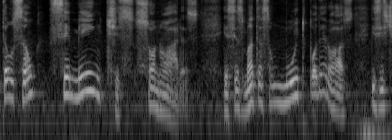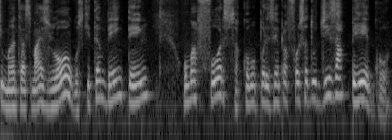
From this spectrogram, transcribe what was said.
Então são sementes sonoras. Esses mantras são muito poderosos. Existem mantras mais longos que também têm uma força, como por exemplo a força do desapego,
